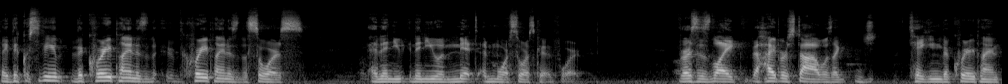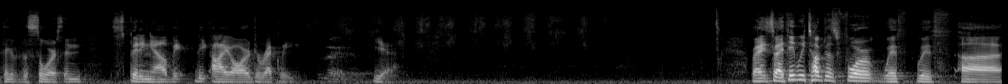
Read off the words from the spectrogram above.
like the, the query plan is the, the, query plan is the source, okay. and then you then you emit a more source code for it. Versus like the hyper style was like j- taking the query plan, think of the source, and spitting out the, the IR directly. Right, right. Yeah. Right. So I think we talked this before with with uh,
